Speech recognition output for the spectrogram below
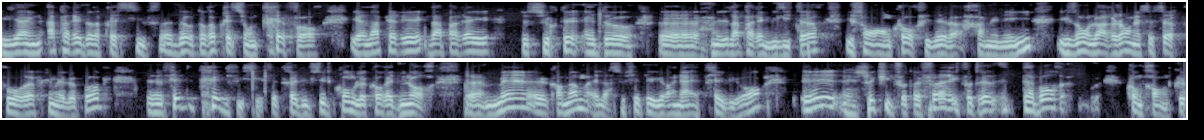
il y a un appareil de, de, de répression très fort. Il y a l'appareil de sûreté et de euh, l'appareil militaire. Ils sont encore fidèles à Khamenei. Ils ont l'argent nécessaire pour réprimer le peuple. Euh, c'est très difficile. C'est très difficile comme le Corée du Nord. Euh, mais quand même, la société iranienne est très violente. Et ce qu'il faudrait faire, il faudrait d'abord comprendre que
